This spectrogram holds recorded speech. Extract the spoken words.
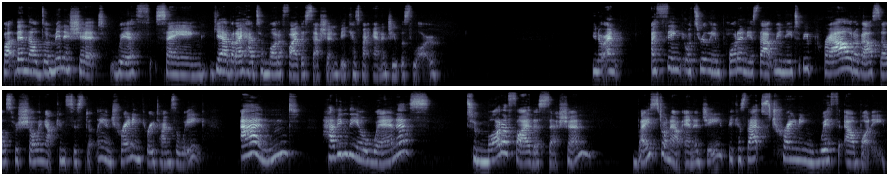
but then they'll diminish it with saying yeah but i had to modify the session because my energy was low you know and i think what's really important is that we need to be proud of ourselves for showing up consistently and training three times a week and having the awareness to modify the session based on our energy because that's training with our body,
